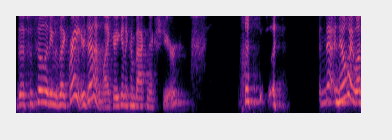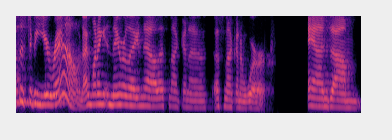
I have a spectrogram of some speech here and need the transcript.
the facility was like, great, you're done. Like, are you going to come back next year? Like, no, no, I want this to be year round. I want to, and they were like, no, that's not gonna, that's not gonna work. And um,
